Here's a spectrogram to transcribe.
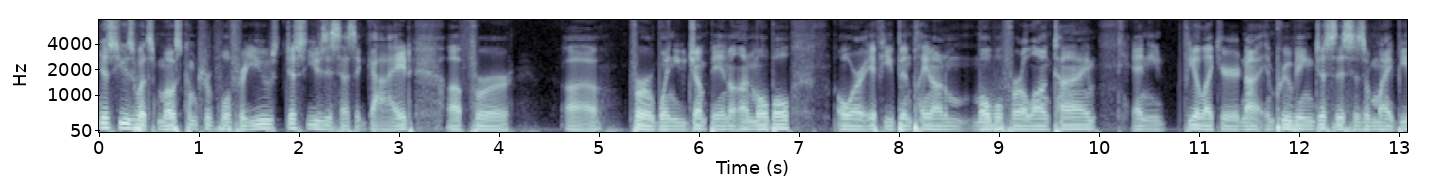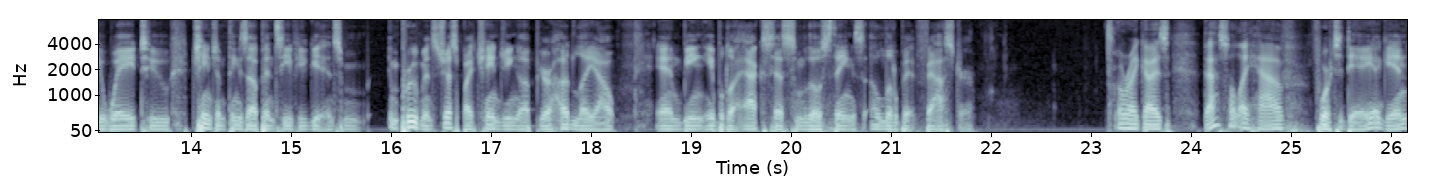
just use what's most comfortable for you. Just use this as a guide uh, for uh, for when you jump in on mobile, or if you've been playing on mobile for a long time and you feel like you're not improving. Just this is a, might be a way to change some things up and see if you get in some improvements just by changing up your HUD layout and being able to access some of those things a little bit faster. All right, guys, that's all I have for today. Again,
